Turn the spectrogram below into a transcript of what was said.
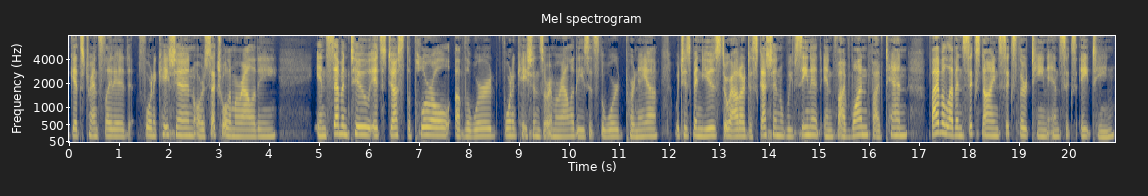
gets translated fornication or sexual immorality. In 7 2, it's just the plural of the word fornications or immoralities. It's the word porneia, which has been used throughout our discussion. We've seen it in 5 1, 5 10, 5 11, 6 9, 6 13, and 6 18.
